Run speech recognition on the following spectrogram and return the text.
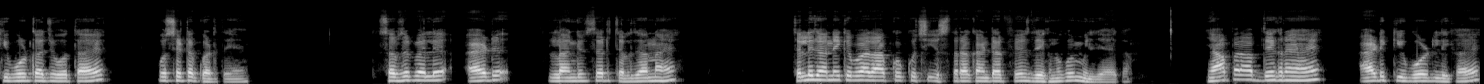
कीबोर्ड का जो होता है, वो सेटअप करते हैं। सबसे पहले ऐड लैंग्वेज सर चल जाना है। चले जाने के बाद आपको कुछ इस तरह का इंटरफेस देखने को मिल जाएगा। यहाँ पर आप देख रहे हैं ऐड कीबोर्ड लिखा है।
